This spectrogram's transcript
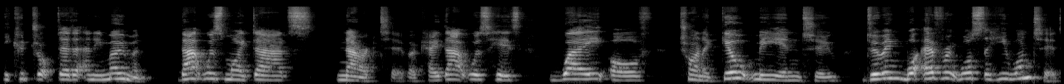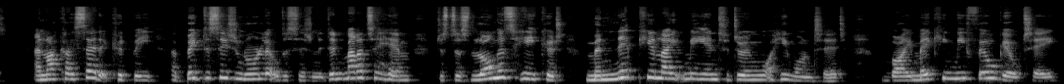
he could drop dead at any moment. That was my dad's narrative okay? That was his way of trying to guilt me into doing whatever it was that he wanted. And like I said, it could be a big decision or a little decision. It didn't matter to him, just as long as he could manipulate me into doing what he wanted by making me feel guilty,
